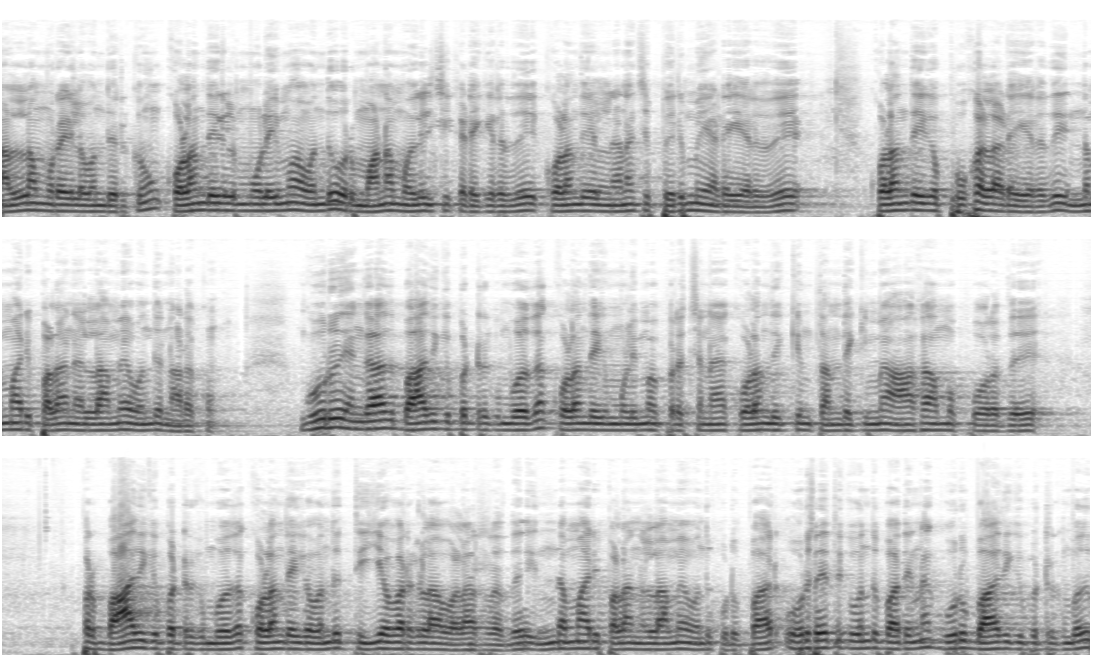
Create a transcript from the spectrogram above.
நல்ல முறையில் வந்து இருக்கும். குழந்தைகள் மூலயமா வந்து ஒரு மன மகிழ்ச்சி கிடைக்கிறது. குழந்தைகள் நினச்சி பெருமை அடைகிறது குழந்தைக புகழ் அடைகிறது இந்த மாதிரி பலன் எல்லாமே வந்து நடக்கும். குரு எங்காவது பாதிக்கப்பட்டிருக்கும் போது தான் குழந்தைங்க மூலிமா பிரச்சனை குழந்தைக்கும் தந்தைக்குமே ஆகாமல் போகிறது அப்புறம் பாதிக்கப்பட்டிருக்கும் போது குழந்தைங்க வந்து தீயவர்களாக வளர்றது இந்த மாதிரி பலன் எல்லாமே வந்து கொடுப்பார். ஒரு சேர்த்துக்கு வந்து பார்த்திங்கன்னா குரு பாதிக்கப்பட்டிருக்கும் போது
